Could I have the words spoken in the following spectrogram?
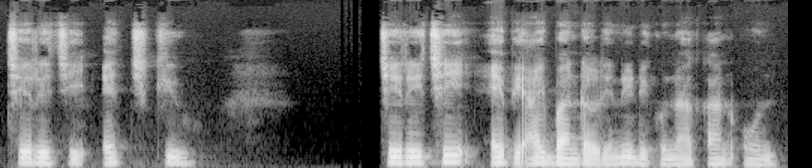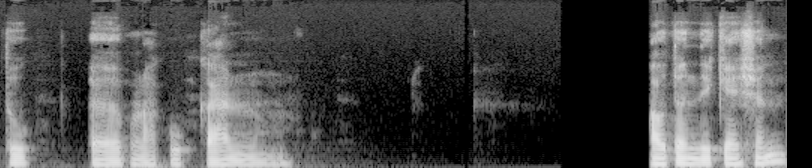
Cirici HQ. Cirici API bundle ini digunakan untuk uh, melakukan authentication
